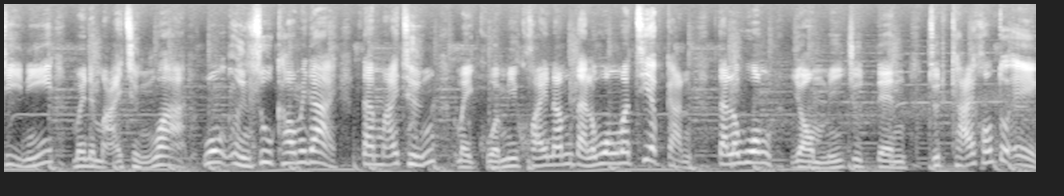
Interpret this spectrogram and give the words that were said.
ที่นี้ไม่ได้หมายถึงว่าวงอื่นสู้เขาไม่ได้ แต่หมายถึงไม่ควรมีใครนำแต่ละวงมาเทียบกัน แต่ละวงย่อมมีจุดเด่น จุดขายของตัวเอง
